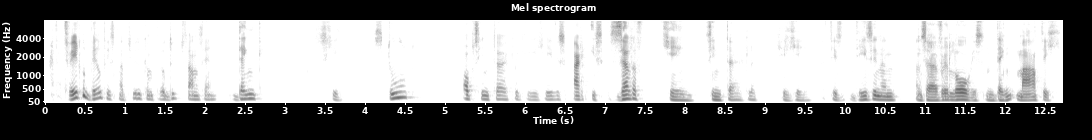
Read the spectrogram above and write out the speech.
Maar dat wereldbeeld is natuurlijk een product van zijn denken. Het is gestoeld op zintuigelijke gegevens, maar is zelf geen zintuigelijk gegeven. Het is in die zin een, een zuiver logisch, een denkmatig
